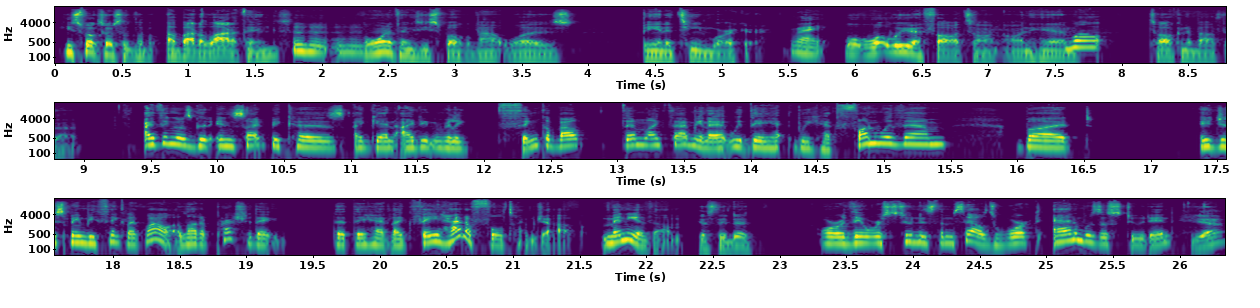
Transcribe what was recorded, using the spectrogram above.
He spoke to us about a lot of things, hmm hmm but one of the things he spoke about was being a teen worker. Right. Well, what were your thoughts on on him Well, talking about that? I think it was good insight because again, I didn't really think about them like that. I mean, I, we they we had fun with them, but it just made me think like, wow, a lot of pressure they that they had. Like they had a full time job, many of them, Yes, they did. or they were students themselves, worked and was a student, Yeah,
